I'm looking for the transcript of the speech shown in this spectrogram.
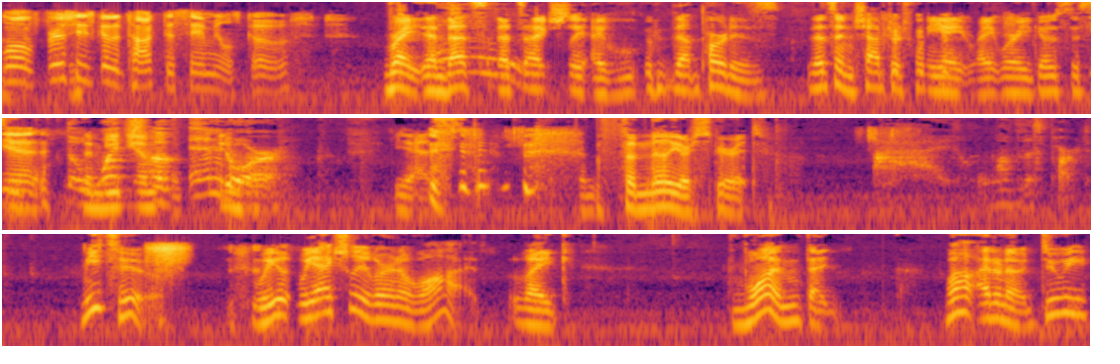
Well, first he's going to talk to Samuel's ghost. Right, and that's that's actually I that part is that's in chapter 28, right, where he goes to see Yeah. the, The, the Witch medium of Endor. Yes. Familiar spirit. I love this part. Me too. We we actually learn a lot. Like one that well, I don't know. Do we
